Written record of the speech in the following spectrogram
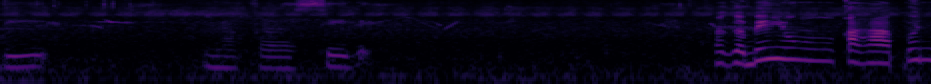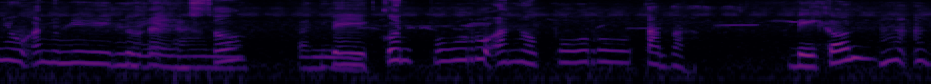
Di nakasili. Kagabi yung kahapon yung ano ni May Lorenzo. ano, panin- Bacon, puro ano, puro taba. Bacon? Mm-mm.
